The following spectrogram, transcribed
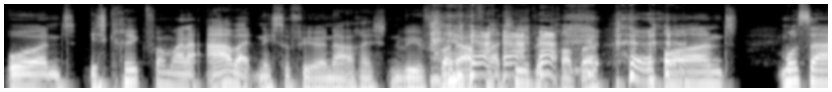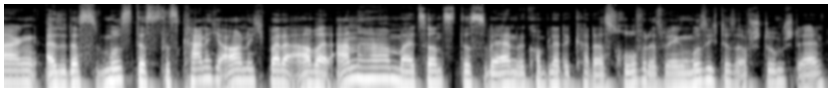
und ich krieg von meiner Arbeit nicht so viele Nachrichten wie von der Affirmative-Gruppe. und muss sagen, also das muss, das, das kann ich auch nicht bei der Arbeit anhaben, weil sonst das wäre eine komplette Katastrophe. Deswegen muss ich das auf stumm stellen.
